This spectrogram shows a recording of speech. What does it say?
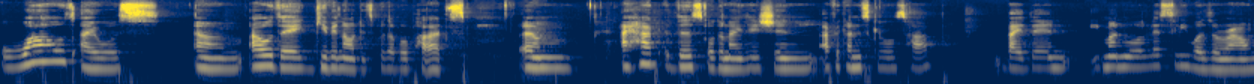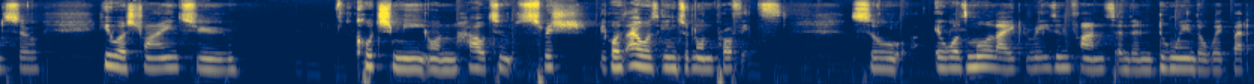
whilst I was um, out there giving out disposable parts, um, I had this organization, African Skills Hub. By then, Emmanuel Leslie was around, so he was trying to coach me on how to switch because I was into non-profits. So it was more like raising funds and then doing the work, but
